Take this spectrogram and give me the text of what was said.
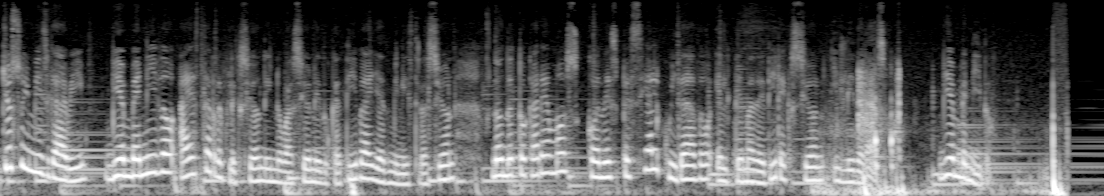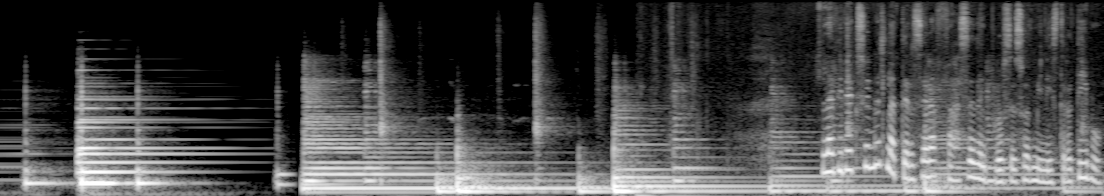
Yo soy Miss Gaby, bienvenido a esta reflexión de innovación educativa y administración donde tocaremos con especial cuidado el tema de dirección y liderazgo. Bienvenido. Dirección es la tercera fase del proceso administrativo,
